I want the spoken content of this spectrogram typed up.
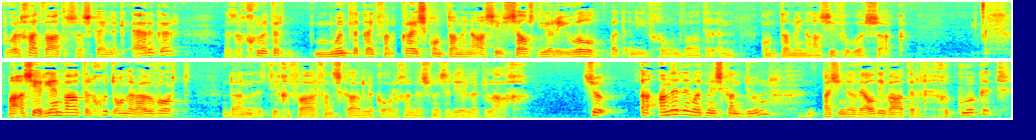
Boorgatwater is waarskynlik erger. Daar's 'n groter moontlikheid van kruiskontaminasie selfs deur riool wat in die grondwater in kontaminasie veroorsaak. Maar as die reënwater goed onderhou word, dan is die gevaar van skadelike organismes redelik laag. So, 'n ander ding wat mens kan doen, as jy nou wel die water gekook het,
